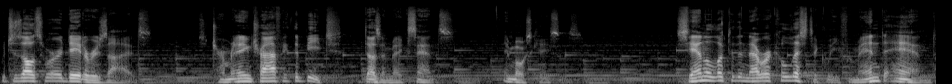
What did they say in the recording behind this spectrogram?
which is also where our data resides, so terminating traffic at the beach doesn't make sense, in most cases. Ciena looked at the network holistically from end to end,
